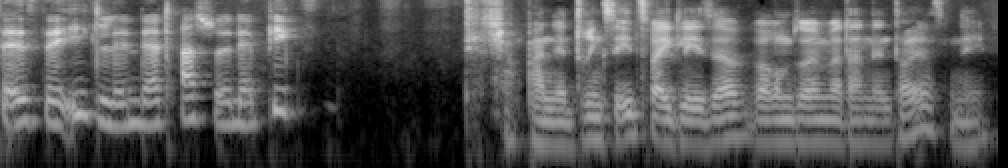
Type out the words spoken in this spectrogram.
Da ist der Igel in der Tasche, der piekst. Champagner, trinkst du eh zwei Gläser, warum sollen wir dann den teuersten nehmen?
